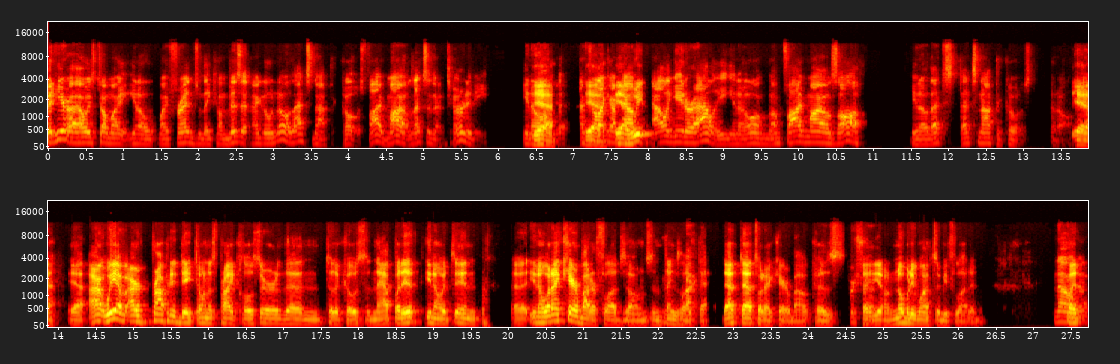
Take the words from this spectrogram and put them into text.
but here, I always tell my, you know, my friends when they come visit, I go, no, that's not the coast. Five miles, that's an eternity. You know, yeah. I feel yeah. like I'm yeah, down we... Alligator Alley. You know, I'm, I'm five miles off. You know, that's that's not the coast at all. Yeah, yeah. Our we have our property Daytona is probably closer than to the coast than that, but it, you know, it's in uh, you know what I care about are flood zones and things like that. That that's what I care about because sure. you know nobody wants to be flooded. No, but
